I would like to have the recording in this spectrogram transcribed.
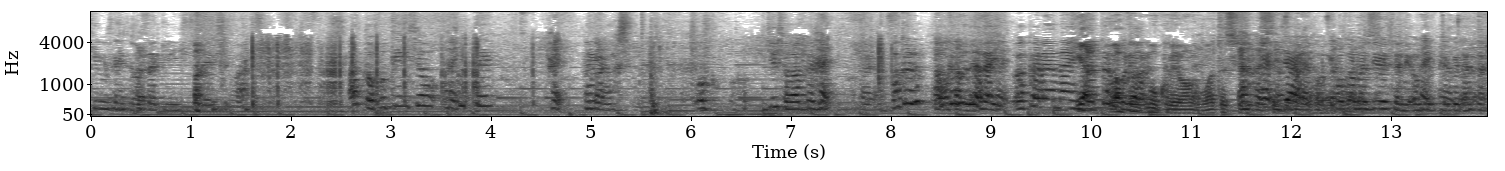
キム先生、お先に失礼します。あと、保険証送って、はい。わかりました。お住所わかる？はい。わかる？あわかるならいはい。い。わからないんだった、らわかこれは。もうこれは私あはい、はいじゃあ、ここの住所に送ってください。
